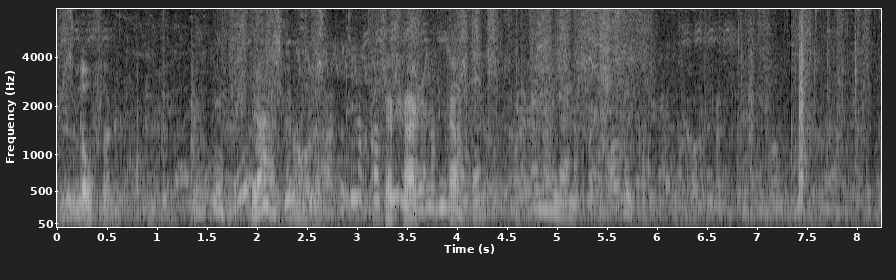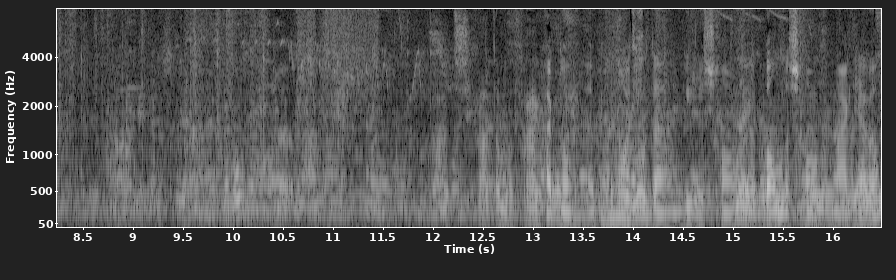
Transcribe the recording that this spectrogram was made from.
Het loopvlak. Ja, graag. graag. Het gaat allemaal vrij. Heb ik nog, heb nog nooit gedaan, wielen schoon, eh, banden schoongemaakt. Jij wel?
